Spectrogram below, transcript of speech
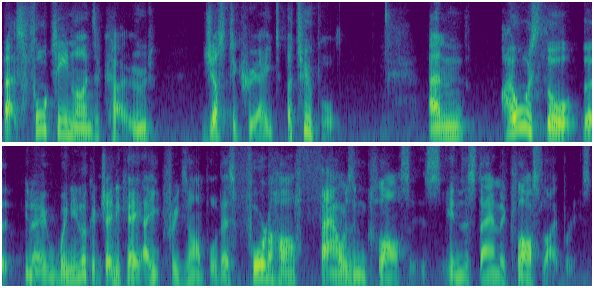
That's 14 lines of code just to create a tuple. And I always thought that, you know, when you look at JDK 8, for example, there's four and a half thousand classes in the standard class libraries.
